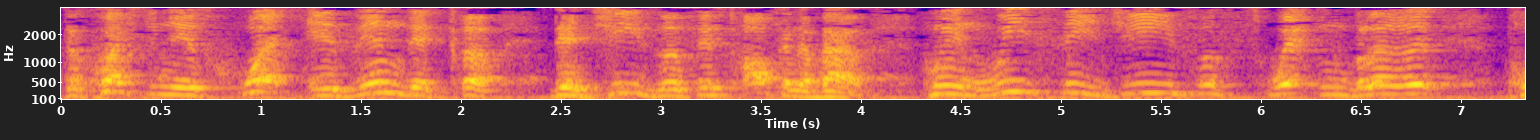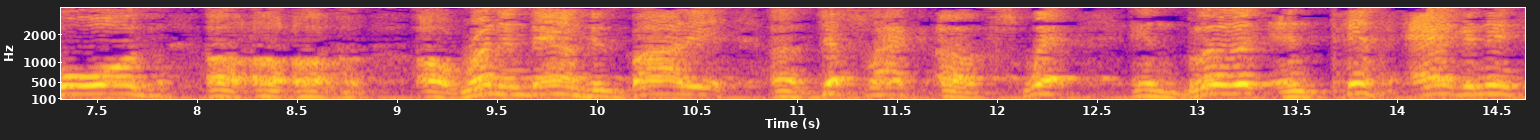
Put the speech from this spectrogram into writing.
The question is, what is in the cup that Jesus is talking about? When we see Jesus sweating blood, pours uh, uh, uh, uh running down his body, uh, just like sweat, in blood, intense agony,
